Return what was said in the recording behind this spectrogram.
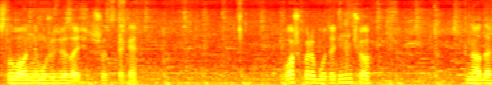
Слова не можу зв'язати, що це таке. Важко працювати, ну нічого. Надо.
